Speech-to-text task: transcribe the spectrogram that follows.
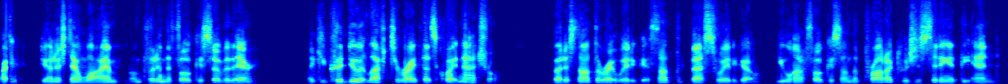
right? Do you understand why I'm, I'm putting the focus over there? Like you could do it left to right, that's quite natural, but it's not the right way to go. It's not the best way to go. You want to focus on the product, which is sitting at the end,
